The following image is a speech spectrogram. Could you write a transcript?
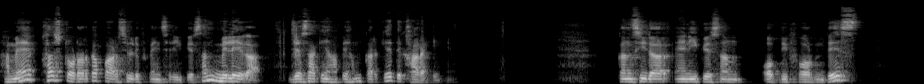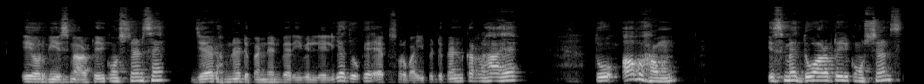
हमें फ़र्स्ट ऑर्डर का पार्शियल डिफरेंशियल इक्वेशन मिलेगा, जैसा कि यहाँ पे हम करके दिखा रहे हैं। Consider an equation of the form this A और बी इसमें आर्बिटरी कॉन्स्टेंट्स हैं। जेड हमने डिपेंडेंट वेरिएबल ले लिया जो कि एक्स और वाई पे डिपेंड कर रहा है। तो अब हम इसमें दो आर्बिटरी कॉन्स्टेंट्स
